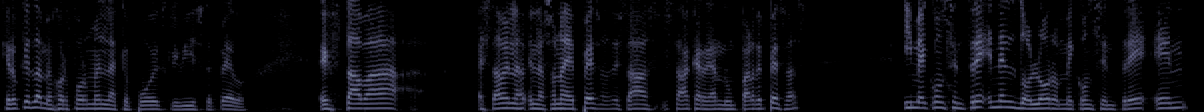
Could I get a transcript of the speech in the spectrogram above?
Creo que es la mejor forma en la que puedo describir este pedo. Estaba, estaba en la, en la zona de pesas, estaba, estaba cargando un par de pesas y me concentré en el dolor, me concentré en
